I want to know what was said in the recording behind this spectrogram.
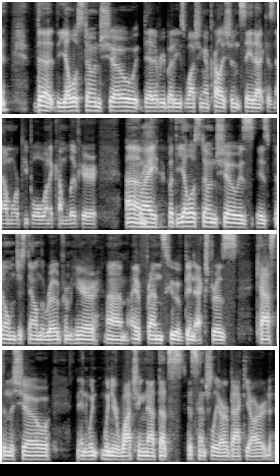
the the yellowstone show that everybody's watching i probably shouldn't say that because now more people want to come live here um, right but the yellowstone show is is filmed just down the road from here um, i have friends who have been extras cast in the show and when, when you're watching that that's essentially our backyard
